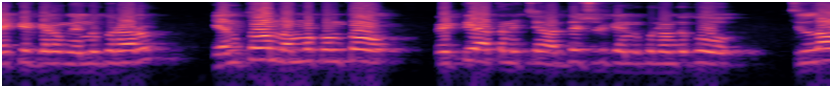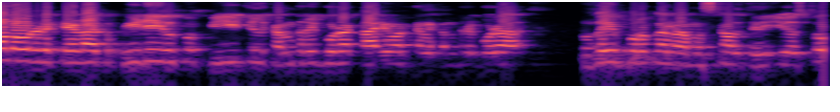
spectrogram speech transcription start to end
ఏకగ్రహంగా ఎన్నుకున్నారు. ఎంతో నమ్మకంతో పెట్టి అతని అధ్యక్షుడికి ఎన్నుకున్నందుకు జిల్లాలో ఉన్న క్రీడాకు పీడీలకు పీఈటీలకు అందరికీ కూడా కార్యవర్గానికి అందరికీ కూడా హృదయపూర్వక నమస్కారాలు తెలియజేస్తూ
